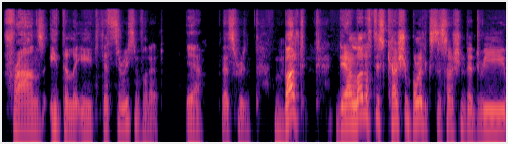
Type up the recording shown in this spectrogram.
France, Italy eat. That's the reason for that. Yeah. That's the reason. But there are a lot of discussion, politics discussion that we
